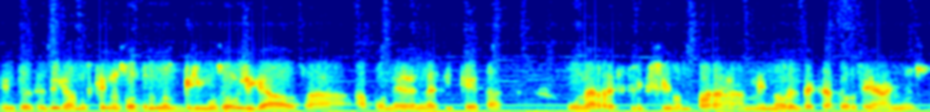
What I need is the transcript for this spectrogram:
Entonces, digamos que nosotros nos vimos obligados a, a poner en la etiqueta una restricción para menores de 14 años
